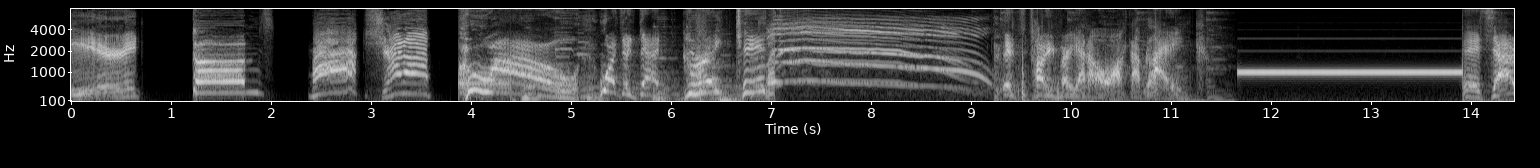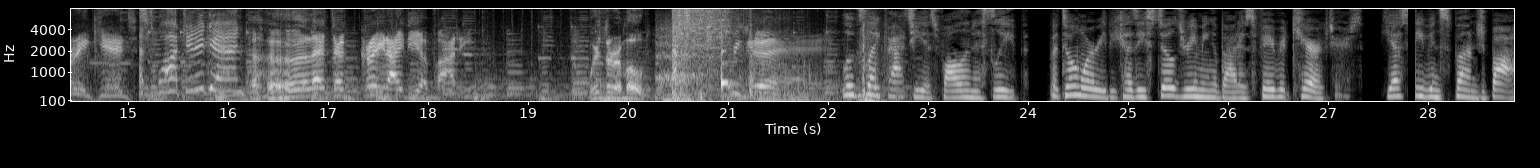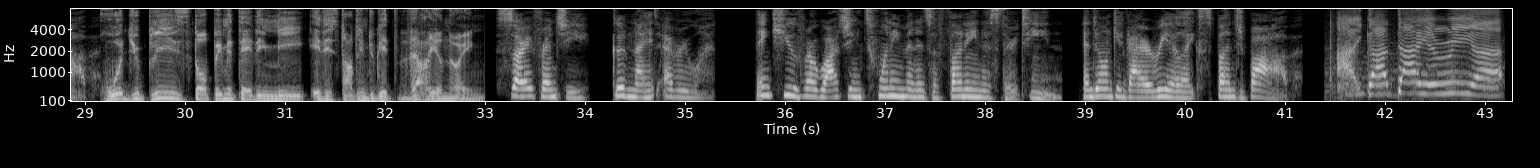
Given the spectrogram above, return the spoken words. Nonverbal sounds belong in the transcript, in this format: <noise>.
Here it comes! Ah, shut up! Wow! Wasn't that great, kid? It's time for you to walk the plank. Hey, sorry, kids. Let's watch it again. <laughs> That's a great idea, Potty. Where's the remote? Looks like Patchy has fallen asleep, but don't worry because he's still dreaming about his favorite characters, yes even SpongeBob. Would you please stop imitating me? It is starting to get very annoying. Sorry Frenchie, good night everyone. Thank you for watching 20 minutes of Funniness 13, and don't get diarrhea like SpongeBob. I got diarrhea.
